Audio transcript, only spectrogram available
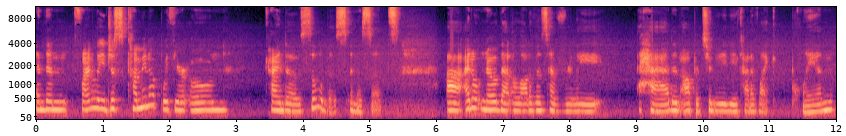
And then finally, just coming up with your own kind of syllabus in a sense. Uh, I don't know that a lot of us have really had an opportunity to kind of like plan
